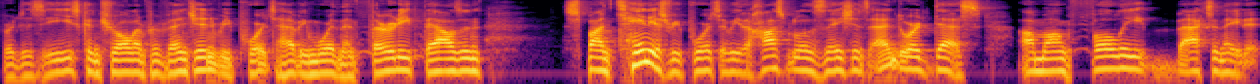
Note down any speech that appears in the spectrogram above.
for Disease Control and Prevention reports having more than 30,000 spontaneous reports of either hospitalizations and or deaths among fully vaccinated.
